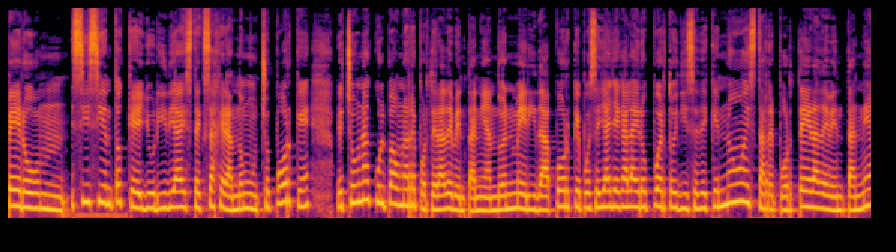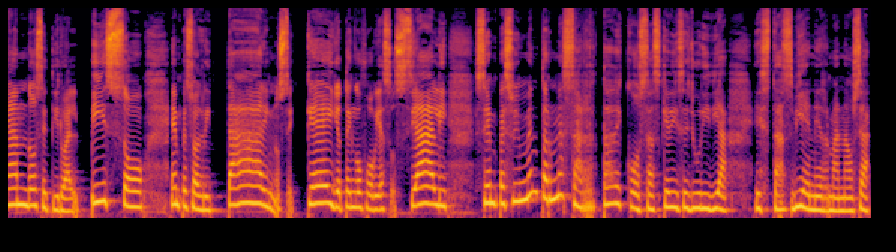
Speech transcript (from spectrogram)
pero mm, sí siento que Yuridia está exagerando mucho porque le echó una culpa a una reportera de Ventaneando en Mérida porque pues ella llega al aeropuerto y dice de que no, esta reportera de Ventaneando se tiró al piso, empezó a gritar y no sé qué, y yo tengo fobia social y se empezó a inventar una sarta de cosas que dice Yuridia, estás bien hermana, o sea,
